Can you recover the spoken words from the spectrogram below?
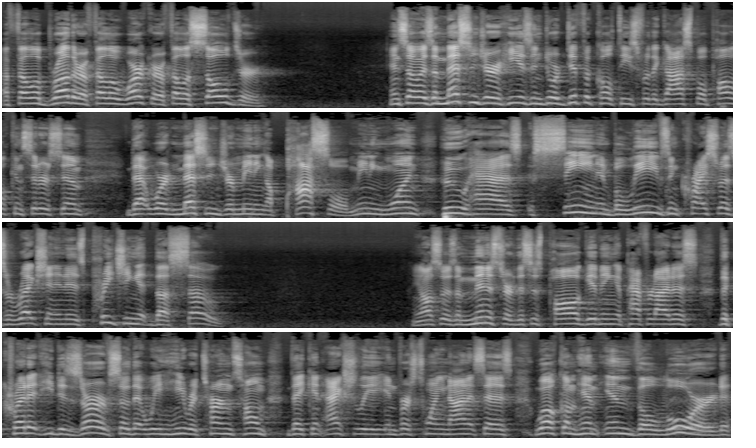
a fellow brother, a fellow worker, a fellow soldier. And so, as a messenger, he has endured difficulties for the gospel. Paul considers him that word messenger meaning apostle, meaning one who has seen and believes in Christ's resurrection and is preaching it thus so. He also is a minister. This is Paul giving Epaphroditus the credit he deserves so that when he returns home, they can actually, in verse 29, it says, welcome him in the Lord.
